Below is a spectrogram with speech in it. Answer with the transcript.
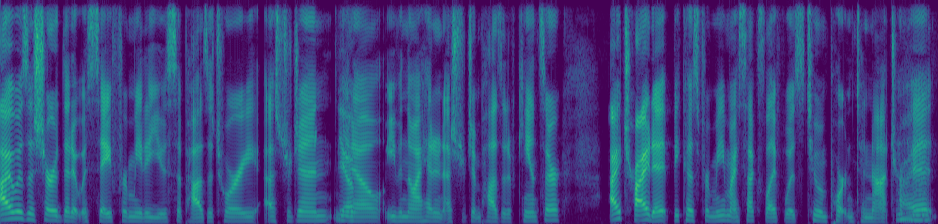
I was assured that it was safe for me to use suppository estrogen, you Yep. know, even though I had an estrogen positive cancer. I tried it because for me, my sex life was too important to not try Mhm. it,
